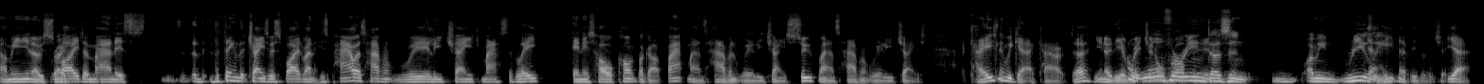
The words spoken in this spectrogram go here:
I mean, you know, Spider-Man is the, the thing that changed with Spider-Man. His powers haven't really changed massively in his whole comic book. arc. Batman's haven't really changed. Superman's haven't really changed. Occasionally, we get a character. You know, the original Wolverine Robin- doesn't. I mean, really, Yeah, he never doesn't. change. Yeah,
